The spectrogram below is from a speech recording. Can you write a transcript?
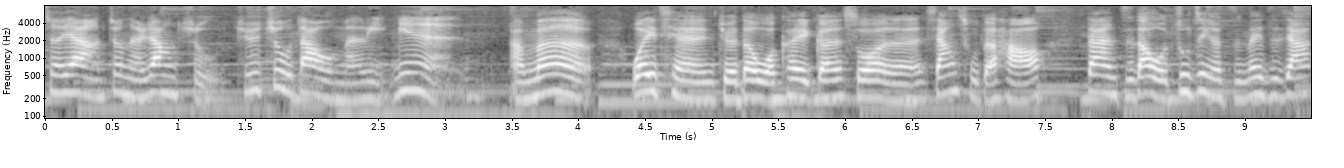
这样就能让主居住到我们里面。阿门。我以前觉得我可以跟所有人相处得好，但直到我住进了姊妹之家，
